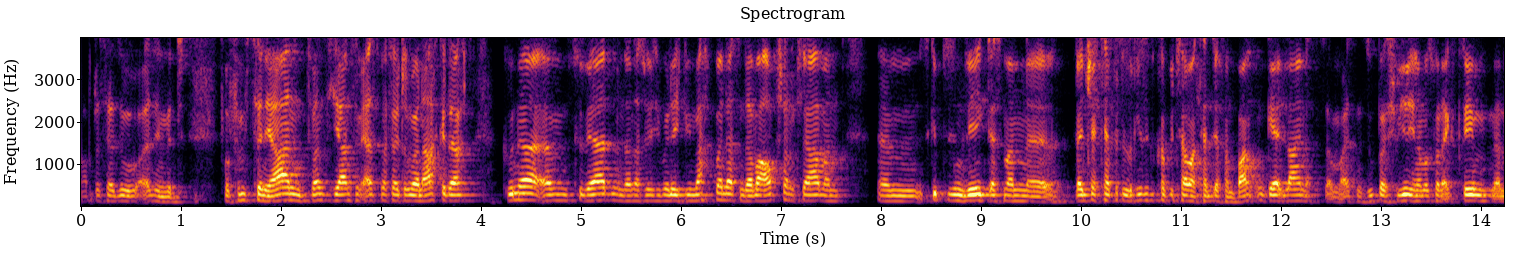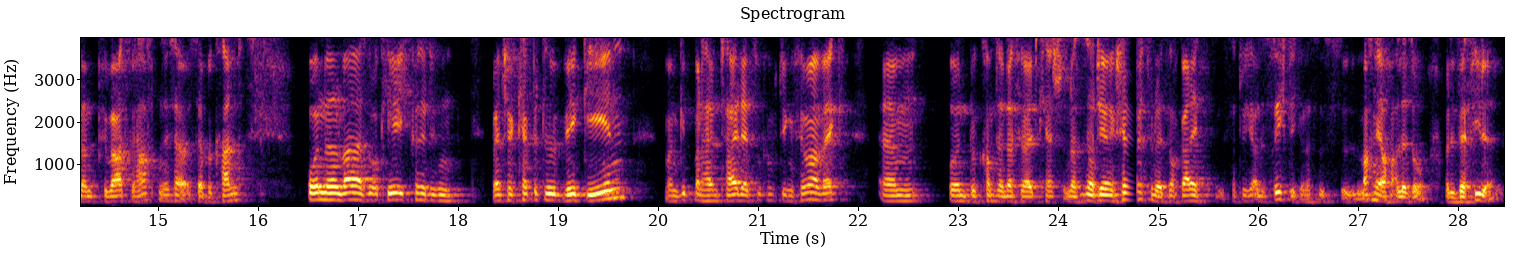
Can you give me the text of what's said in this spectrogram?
habe das ja so, weiß ich, mit vor 15 Jahren, 20 Jahren zum ersten Mal vielleicht darüber nachgedacht, Gründer ähm, zu werden und dann natürlich überlegt, wie macht man das? Und da war auch schon klar, man, ähm, es gibt diesen Weg, dass man äh, Venture Capital, Risikokapital, man kann ja von Banken Geld leihen, das ist am meisten super schwierig, da muss man extrem dann, dann privat für haften, ist ja, ist ja bekannt. Und dann war das so, okay, ich könnte diesen Venture Capital Weg gehen, man gibt man halt einen Teil der zukünftigen Firma weg. Ähm, und bekommt dann dafür halt Cash. Und das ist auch deren Geschäftsmodell, das ist auch gar nichts, ist natürlich alles richtig und das ist, machen ja auch alle so, oder sehr viele.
